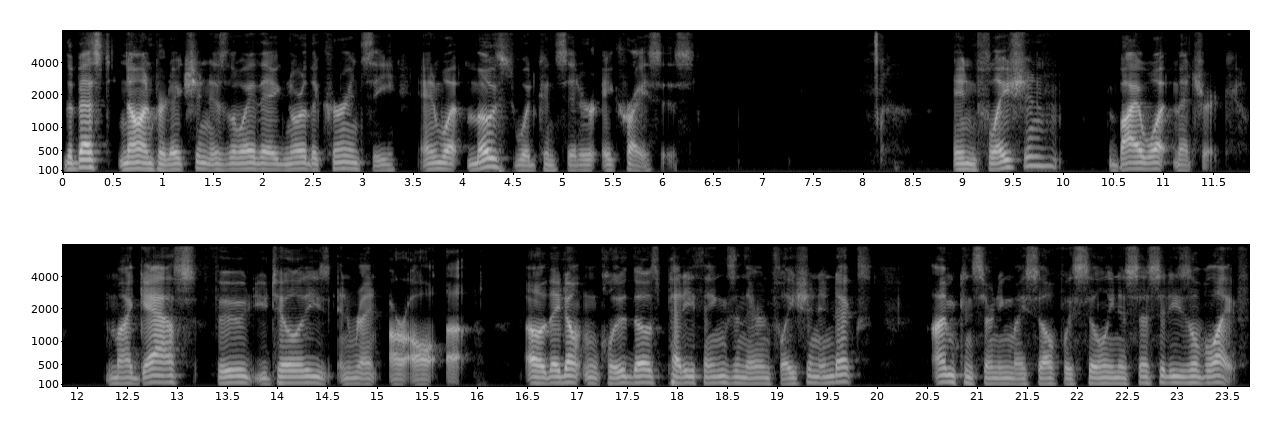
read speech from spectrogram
The best non prediction is the way they ignore the currency and what most would consider a crisis. Inflation? By what metric? My gas, food, utilities, and rent are all up. Oh, they don't include those petty things in their inflation index? I'm concerning myself with silly necessities of life.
